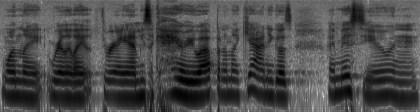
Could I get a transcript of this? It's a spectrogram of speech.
one late, really late, 3 a.m. He's like, hey, are you up? And I'm like, yeah. And he goes, I miss you. And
